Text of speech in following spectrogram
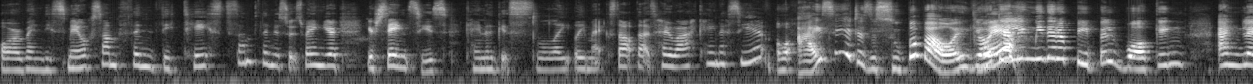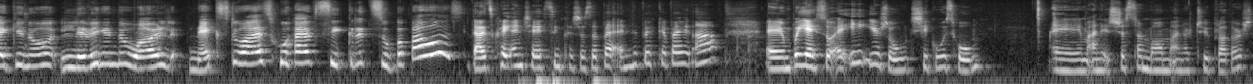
or when they smell something, they taste something. So it's when your your senses kind of get slightly mixed up. That's how I kind of see it. Oh, I see it as a superpower. You're Well- telling me there are people walking and like you know living in the world next to us who have secret superpowers. That's quite interesting because there's a bit in the book about that. Um, but yeah, so at eight years old, she goes home. Um, and it's just her mum and her two brothers,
